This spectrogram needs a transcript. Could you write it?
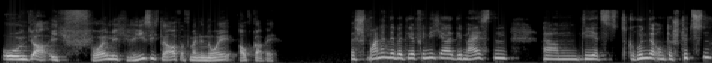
Und ja, ich freue mich riesig drauf auf meine neue Aufgabe. Das Spannende bei dir finde ich ja, die meisten, ähm, die jetzt Gründer unterstützen,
